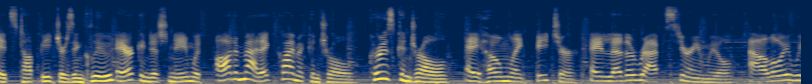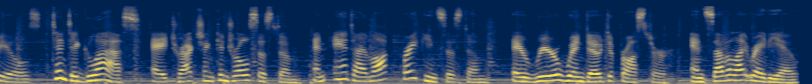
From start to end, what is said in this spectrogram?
Its top features include air conditioning with automatic climate control, cruise control, a home link feature, a leather wrapped steering wheel, alloy wheels, tinted glass, a traction control system, an anti lock braking system, a rear window defroster, and satellite radio.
